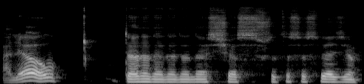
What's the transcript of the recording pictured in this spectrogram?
Алло. Да-да-да-да-да, сейчас что-то со связью.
